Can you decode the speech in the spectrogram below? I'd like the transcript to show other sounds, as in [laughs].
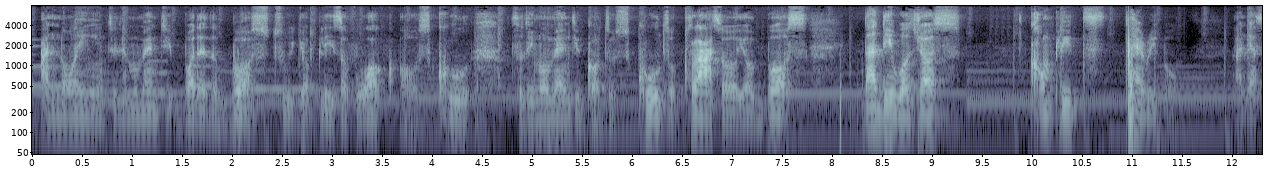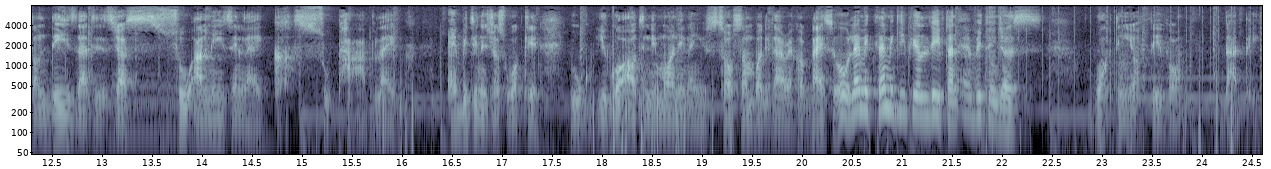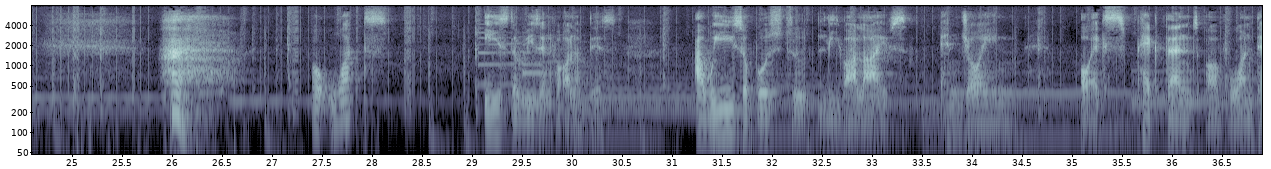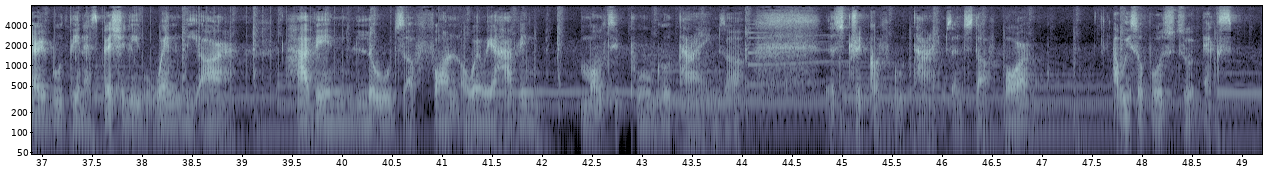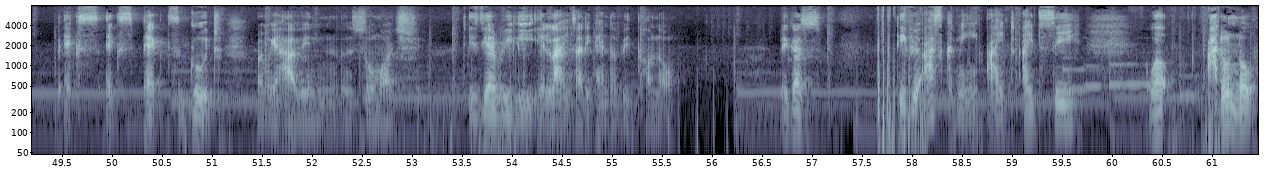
annoying to the moment you boarded the bus to your place of work or school to the moment you got to school to class or your boss that day was just complete terrible. And there are some days that is just so amazing like superb like everything is just working. You you go out in the morning and you saw somebody that recognized oh let me let me give you a lift and everything just worked in your favor that day. [sighs] But what is the reason for all of this? Are we supposed to live our lives enjoying or expectant of one terrible thing especially when we are having loads of fun or when we are having multiple good times or a streak of good times and stuff. Or are we supposed to ex- ex- expect good when we're having so much? Is there really a light at the end of the tunnel? Because if you ask me i'd, I'd say well i don't know.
